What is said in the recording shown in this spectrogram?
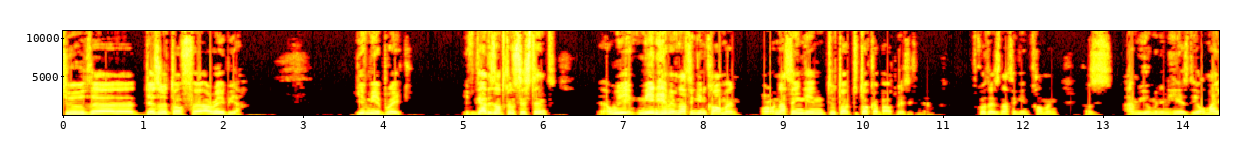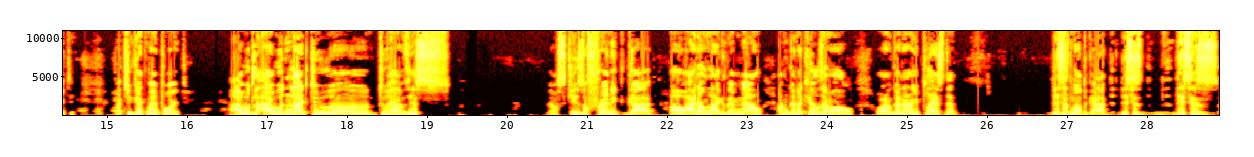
to the desert of uh, Arabia. Give me a break. If God is not consistent, uh, we, me and him have nothing in common or nothing in to talk, to talk about, basically. Of course, there's nothing in common because I'm human and he is the Almighty. But you get my point. I would I wouldn't like to uh, to have this know, schizophrenic God. Oh, I don't like them now. I'm gonna kill them all, or I'm gonna replace them. This is not God. This is this is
